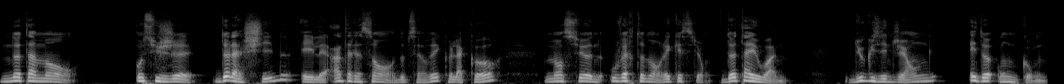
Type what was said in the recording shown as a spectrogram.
notamment au sujet de la Chine, et il est intéressant d'observer que l'accord mentionne ouvertement les questions de Taïwan, du Xinjiang et de Hong Kong.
